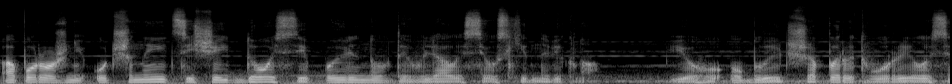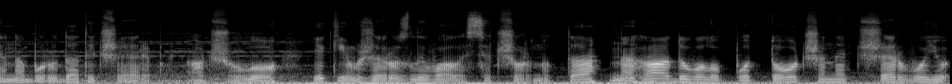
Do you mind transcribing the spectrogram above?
а порожні очниці ще й досі пильно вдивлялися у східне вікно. Його обличчя перетворилося на бородатий череп, а чоло, яким вже розливалася чорнота, нагадувало поточене червою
